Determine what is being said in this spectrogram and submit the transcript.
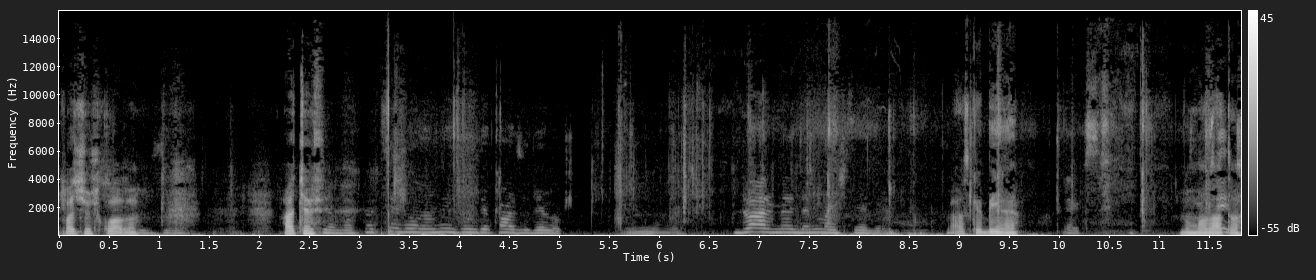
Facem școală. Facem... Ce mă? Cățelul ăla nu-i bun de pază deloc. Doarme, dar nu mai știe de el. Las că e bine. Ex. Nu mă lată.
